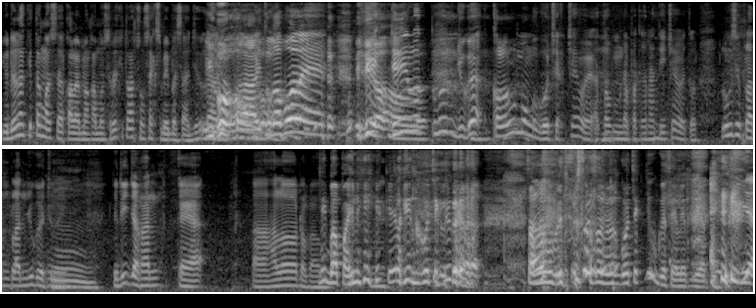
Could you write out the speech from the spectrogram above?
yaudahlah kita nggak usah kalau emang kamu serius kita langsung seks bebas aja. Yo, ah, itu nggak boleh. Jadi, Ya jadi lu lu juga kalau lu mau ngegocek cewek atau mendapatkan hati cewek tuh, lu mesti pelan-pelan juga cuy. Hmm. Jadi jangan kayak eh, halo nama ini bapak ini kayak lagi ngegocek juga ya sambil memberitahu sambil ngegocek juga saya lihat-lihat iya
